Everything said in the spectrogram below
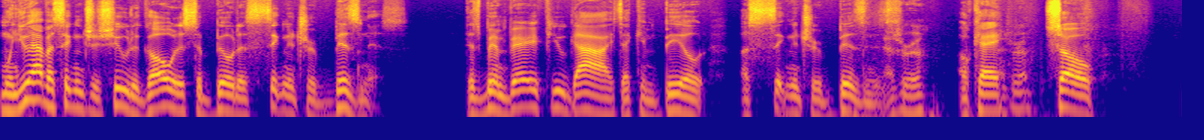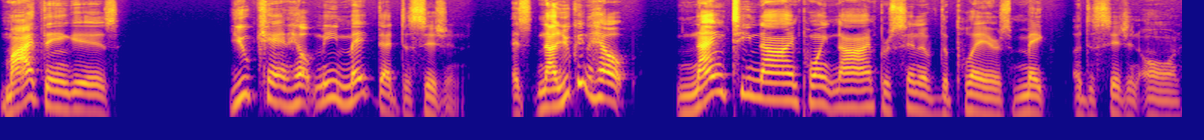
When you have a signature shoe, the goal is to build a signature business. There's been very few guys that can build a signature business. That's real. Okay. That's real. So my thing is, you can't help me make that decision. It's, now you can help 99.9% of the players make a decision on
